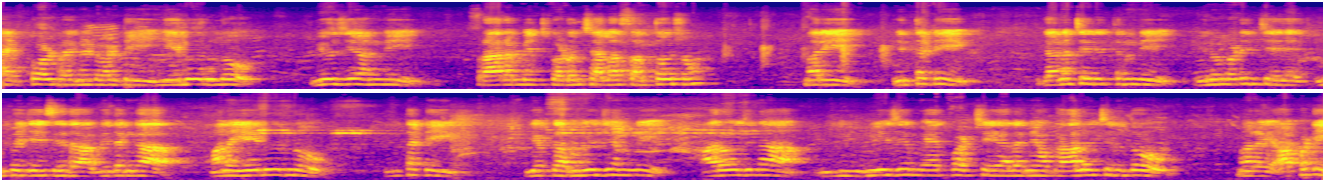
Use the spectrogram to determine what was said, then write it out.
హెడ్ క్వార్టర్ అయినటువంటి ఏలూరులో మ్యూజియాన్ని ప్రారంభించుకోవడం చాలా సంతోషం. మరి ఇంతటి ఘన చరిత్రని వినుమడించే ఇంపజేసే విధంగా మన ఏలూరులో ఇంతటి ఈ యొక్క మ్యూజియంని ఆ రోజున ఈ మ్యూజియం ఏర్పాటు చేయాలనే ఒక ఆలోచనతో మరి అప్పటి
